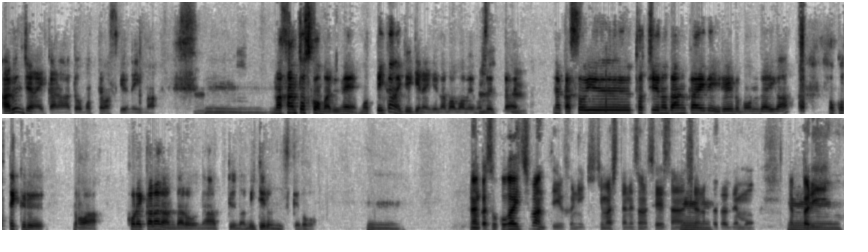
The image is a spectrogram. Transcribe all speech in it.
あるんじゃないかなと思ってますけどね、今。ううん。まあ、サントスコーまでね、持っていかないといけないんで、生豆も絶対。うんなんかそういう途中の段階でいろいろ問題が起こってくるのは、これからなんだろうなっていうのは見てるんですけど。うん。なんかそこが一番っていうふうに聞きましたね、その生産者の方でも。やっぱりうん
